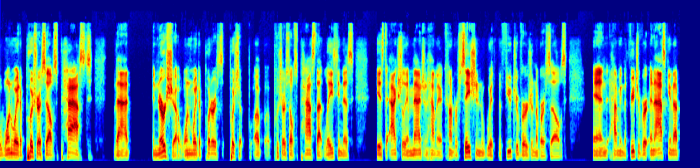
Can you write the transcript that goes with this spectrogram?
one way to push ourselves past that inertia, one way to put our push uh, push ourselves past that laziness is to actually imagine having a conversation with the future version of ourselves and having the future ver- and asking that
